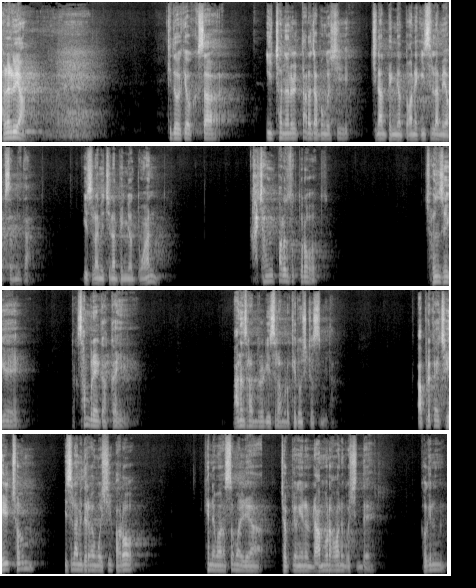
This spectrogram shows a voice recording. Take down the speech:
할렐루야. 기독교 역사 2000년을 따라잡은 것이 지난 100년 동안의 이슬람의 역사입니다. 이슬람이 지난 100년 동안 가장 빠른 속도로 전 세계 약 3분의 1 가까이 많은 사람들을 이슬람으로 개종시켰습니다. 아프리카에 제일 처음 이슬람이 들어간 곳이 바로 케냐와 소말리아 접경에는 라무라고 하는 곳인데 거기는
